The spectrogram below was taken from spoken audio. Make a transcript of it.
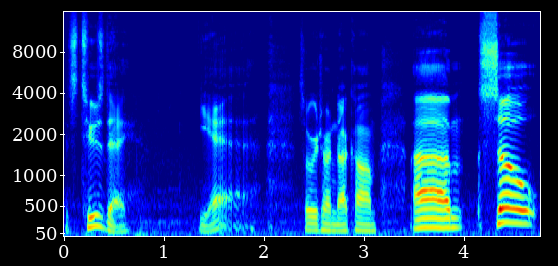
It's Tuesday. Yeah. Sorgatron.com. Um, so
